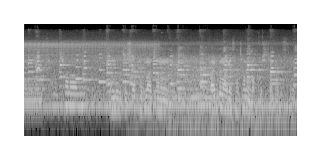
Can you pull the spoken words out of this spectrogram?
음, 3,000원 정도부터 시작하지만 저는 깔끔하게 4,000원 넣고 시작하겠습니다.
